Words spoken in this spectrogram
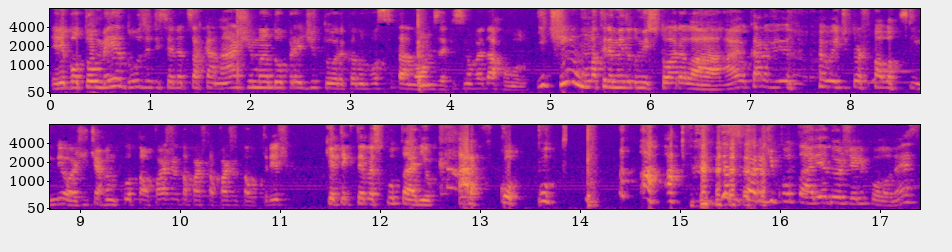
Ele botou meia dúzia de cena de sacanagem e mandou pra editora, que eu não vou citar nomes aqui, senão vai dar rolo. E tinha uma tremenda de uma história lá. Aí o cara viu, o editor falou assim: Meu, a gente arrancou tal página, tal página, tal página, tal trecho, porque tem que ter mais putaria. O cara ficou puto. essa história de putaria do Eugênio Colonés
